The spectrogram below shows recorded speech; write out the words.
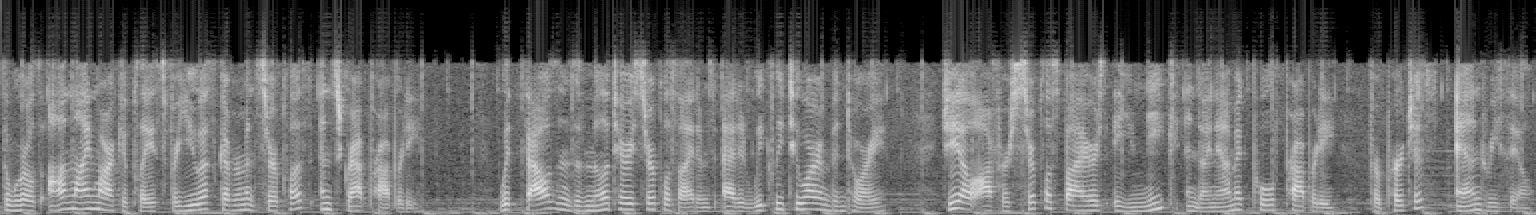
the world's online marketplace for U.S. government surplus and scrap property. With thousands of military surplus items added weekly to our inventory, GL offers surplus buyers a unique and dynamic pool of property for purchase and resale.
